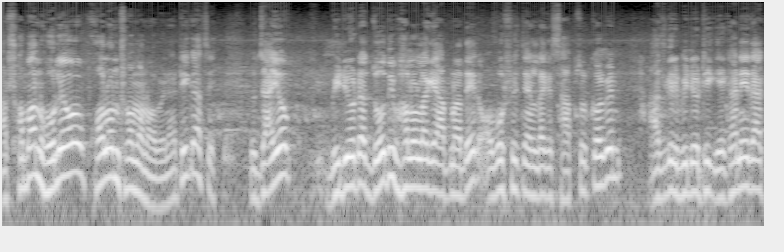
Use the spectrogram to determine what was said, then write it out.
আর সমান হলেও ফলন সমান হবে না, ঠিক আছে? তো যাই হোক, ভিডিওটা যদি ভালো লাগে আপনাদের, অবশ্যই চ্যানেলটাকে সাবস্ক্রাইব করবেন। আজকের ভিডিও ঠিক এখানেই রাখ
